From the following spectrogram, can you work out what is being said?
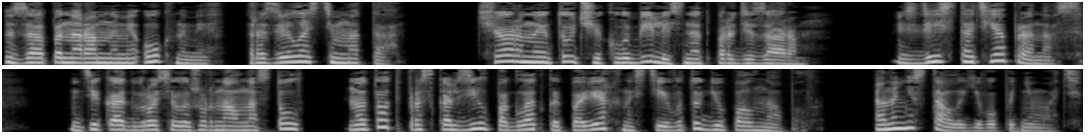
За панорамными окнами разлилась темнота. Черные тучи клубились над Пардизаром. «Здесь статья про нас». Дика отбросила журнал на стол, но тот проскользил по гладкой поверхности и в итоге упал на пол. Она не стала его поднимать.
